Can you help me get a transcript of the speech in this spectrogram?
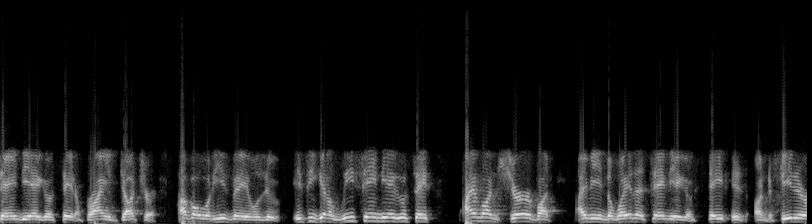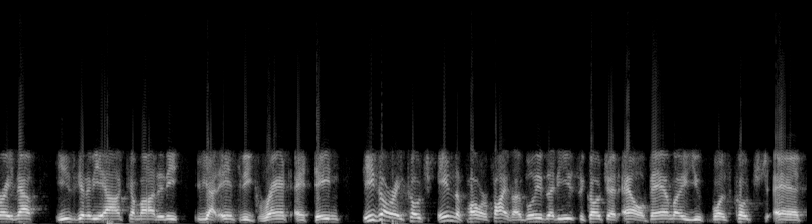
San Diego State or Brian Dutcher. How about what he's been able to do? Is he going to leave San Diego State? I'm unsure, but I mean, the way that San Diego State is undefeated right now, he's going to be a commodity. You've got Anthony Grant at Dayton. He's already coached in the Power Five. I believe that he used to coach at Alabama. He was coached at,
